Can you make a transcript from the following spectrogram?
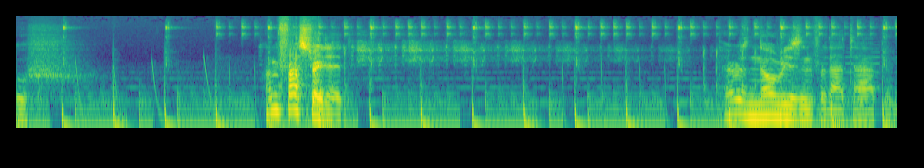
Oof. I'm frustrated. There was no reason for that to happen.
